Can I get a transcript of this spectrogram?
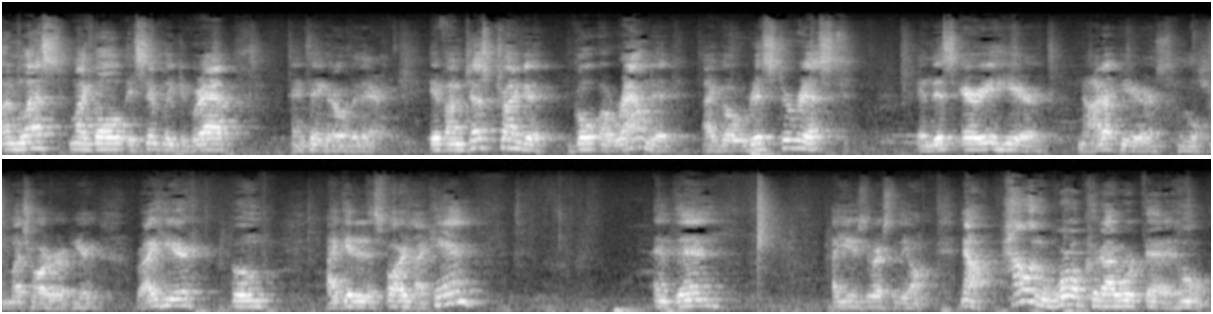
unless my goal is simply to grab and take it over there. If I'm just trying to go around it, I go wrist to wrist in this area here, not up here, it's a little much harder up here. Right here, boom. I get it as far as I can. And then I use the rest of the arm. Now, how in the world could I work that at home?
